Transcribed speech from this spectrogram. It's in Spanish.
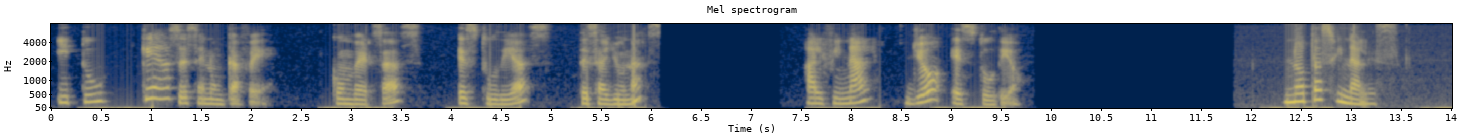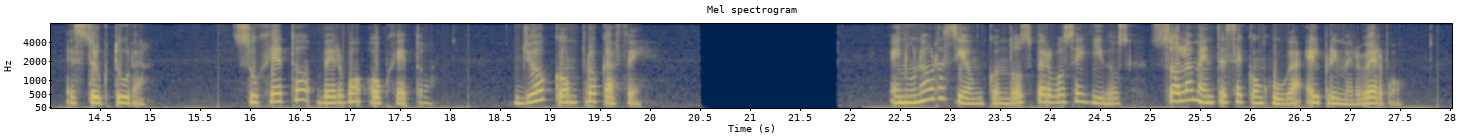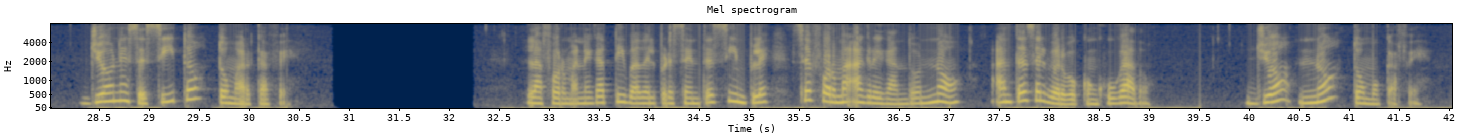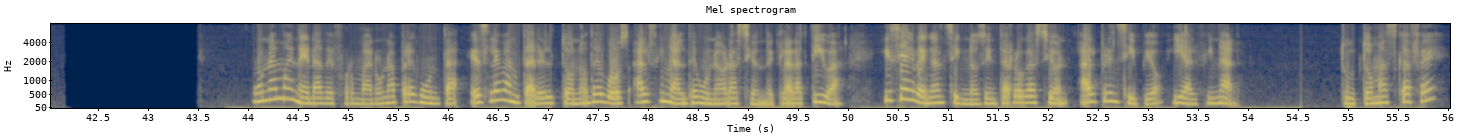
¿Y tú qué haces en un café? ¿Conversas? ¿Estudias? ¿Desayunas? Al final, yo estudio. Notas finales. Estructura. Sujeto, verbo, objeto. Yo compro café. En una oración con dos verbos seguidos solamente se conjuga el primer verbo. Yo necesito tomar café. La forma negativa del presente simple se forma agregando no antes del verbo conjugado. Yo no tomo café. Una manera de formar una pregunta es levantar el tono de voz al final de una oración declarativa y se agregan signos de interrogación al principio y al final. ¿Tú tomas café?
